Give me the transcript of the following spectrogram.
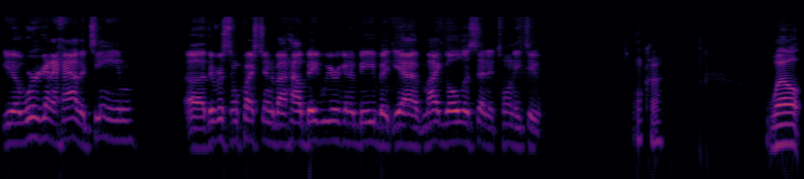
you know, we're going to have a team. Uh, there was some question about how big we were going to be, but yeah, my goal is set at 22. Okay. Well,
